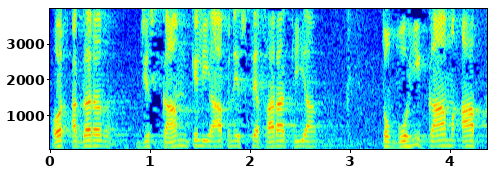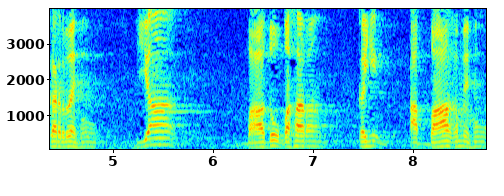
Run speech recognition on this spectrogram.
اور اگر جس کام کے لیے آپ نے استخارہ کیا، تو وہی کام آپ کر رہے ہوں۔ یا باد و بہارا، کہیں آپ باغ میں ہوں،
